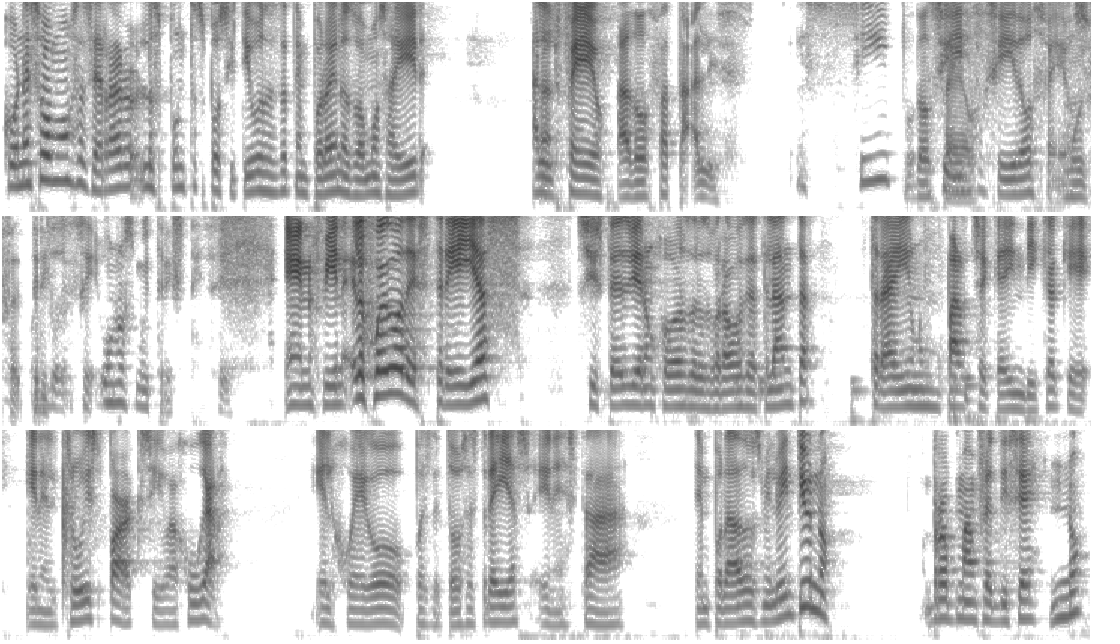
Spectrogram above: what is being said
con eso vamos a cerrar los puntos positivos de esta temporada y nos vamos a ir al feo. A dos fatales. Sí, pu- Dos sí, feos. Sí, dos feos. Muy fe- tristes. Sí, uno es muy triste. Sí. En fin, el juego de estrellas. Si ustedes vieron juegos de los Bravos de Atlanta, traen un parche que indica que en el Truist Park se iba a jugar el juego pues de todos estrellas en esta temporada 2021. Rob Manfred dice no.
